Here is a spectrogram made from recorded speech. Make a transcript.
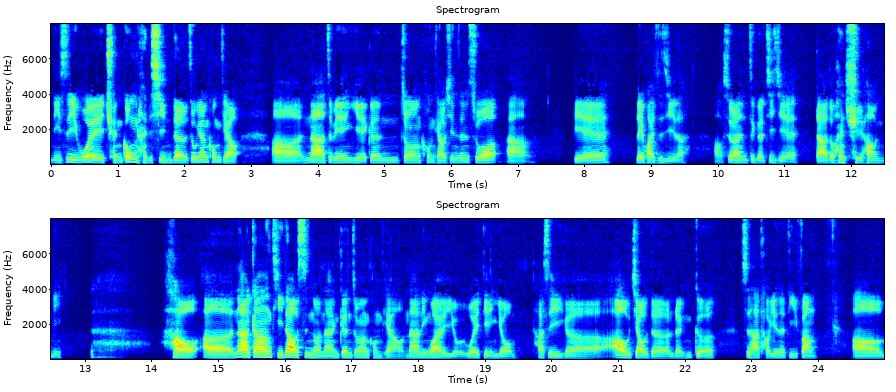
你是一位全功能型的中央空调啊、那这边也跟中央空调先生说啊，别累坏自己了啊。虽然这个季节大家都很需要你。好，呃，那刚刚提到是暖男跟中央空调，那另外有一位点友，他是一个傲娇的人格，是他讨厌的地方。呃，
